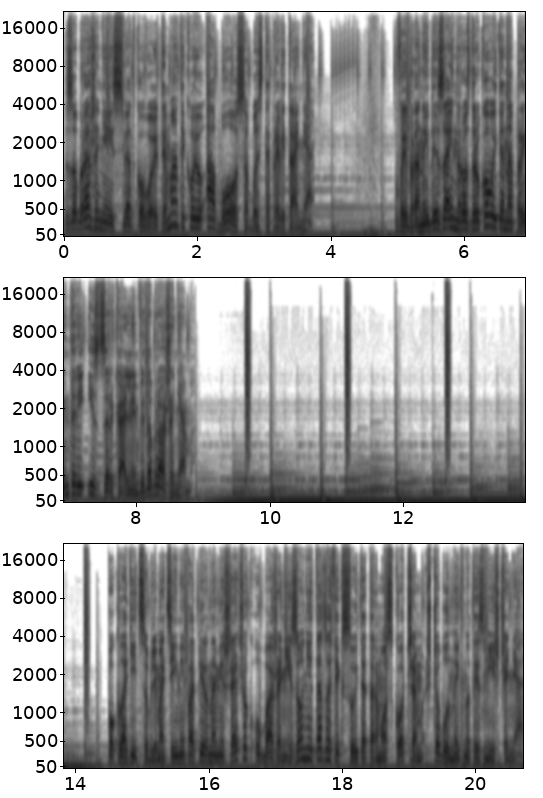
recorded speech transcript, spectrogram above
зображення із святковою тематикою або особисте привітання. Вибраний дизайн роздруковуйте на принтері із дзеркальним відображенням. Покладіть сублімаційний папір на мішечок у бажаній зоні та зафіксуйте термоскотчем, щоб уникнути зміщення.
